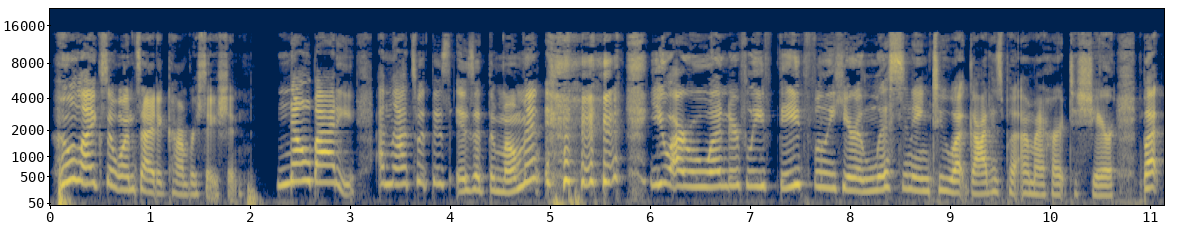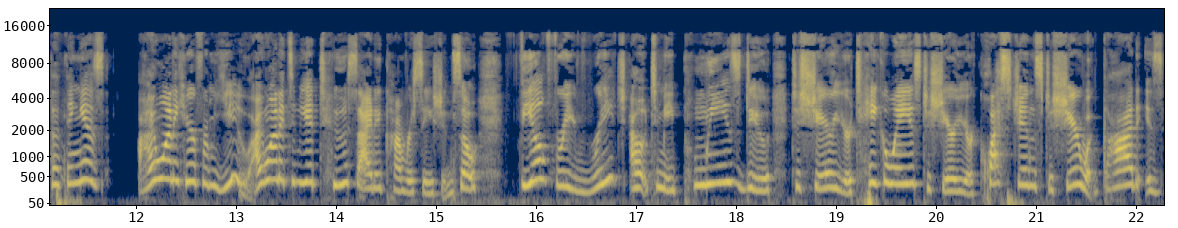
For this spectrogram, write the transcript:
Who likes a one sided conversation? Nobody. And that's what this is at the moment. you are wonderfully, faithfully here listening to what God has put on my heart to share. But the thing is, I want to hear from you. I want it to be a two sided conversation. So feel free, reach out to me, please do, to share your takeaways, to share your questions, to share what God is,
